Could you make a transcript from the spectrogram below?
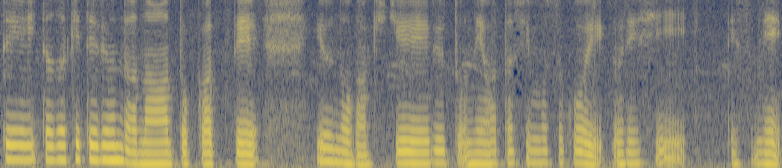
ていただけてるんだなとかっていうのが聞けるとね、私もすごい嬉しいですね。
